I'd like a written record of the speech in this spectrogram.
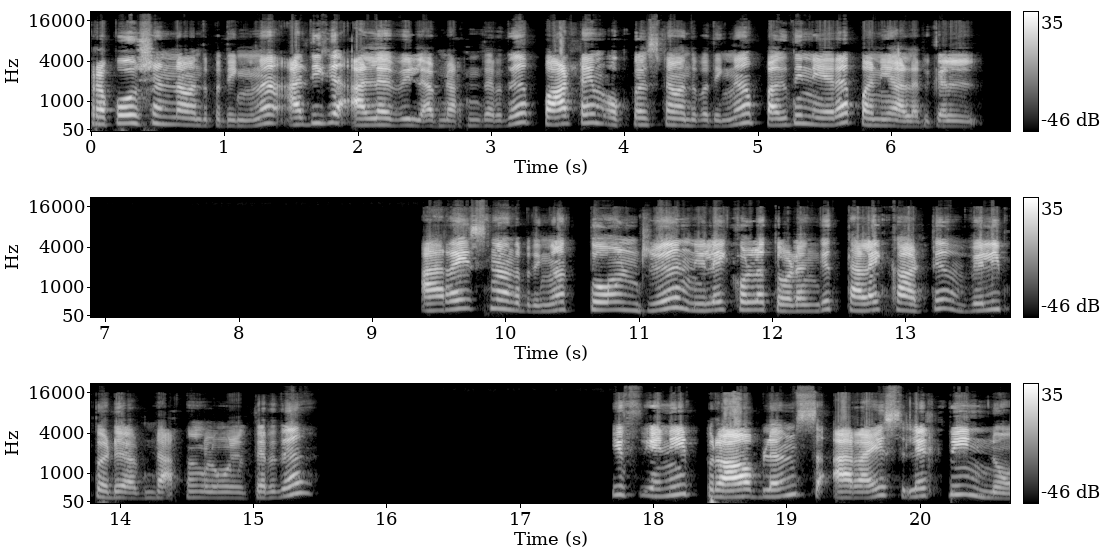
ப்ரப்போர்ஷன்னா வந்து பார்த்தீங்கன்னா அதிக அளவில் அப்படின்னு அர்த்தம் தருது. பார்ட் டைம் ஒர்க்கர்ஸ்னா வந்து பார்த்தீங்கன்னா பகுதி நேர பணியாளர்கள். அரைஸ்னா வந்து பார்த்தீங்கன்னா தோன்று நிலை கொள்ள தொடங்கு தலை காட்டு வெளிப்படு அப்படின்ற அர்த்தங்கள் உங்களுக்கு தருது. If any problems arise let me know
